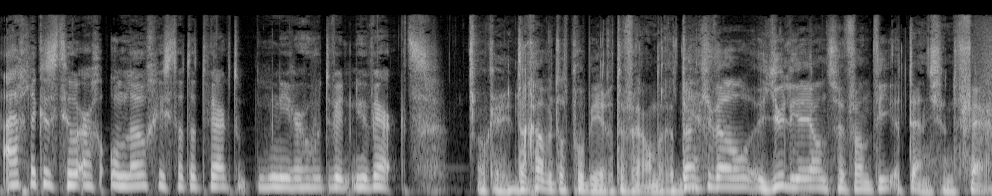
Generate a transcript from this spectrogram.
Eigenlijk is het heel erg onlogisch dat het werkt op de manier hoe het nu werkt. Oké, okay, dan gaan we dat proberen te veranderen. Dankjewel, Julia Jansen van The Attention Fair.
